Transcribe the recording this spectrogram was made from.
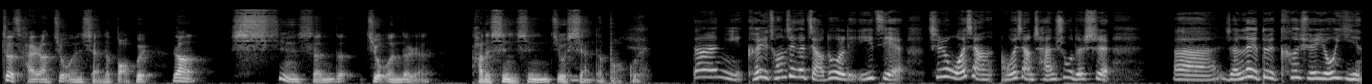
这才让救恩显得宝贵，让信神的救恩的人他的信心就显得宝贵。当然，你可以从这个角度理解。其实，我想，我想阐述的是，呃，人类对科学有瘾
